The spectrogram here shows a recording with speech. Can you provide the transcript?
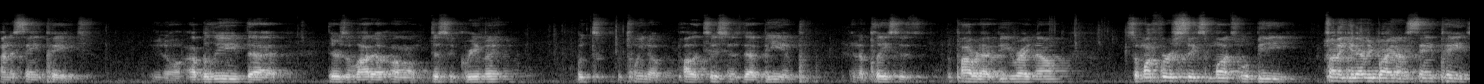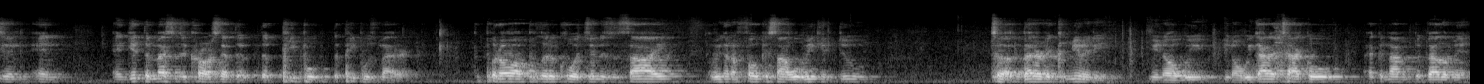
on the same page. You know, I believe that there's a lot of um, disagreement bet- between the politicians that be in, in the places, the power that be right now. So my first six months will be trying to get everybody on the same page and, and, and get the message across that the, the people, the people's matter. To put all political agendas aside, we're gonna focus on what we can do to better the community. You know, we, you know, we gotta tackle economic development,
